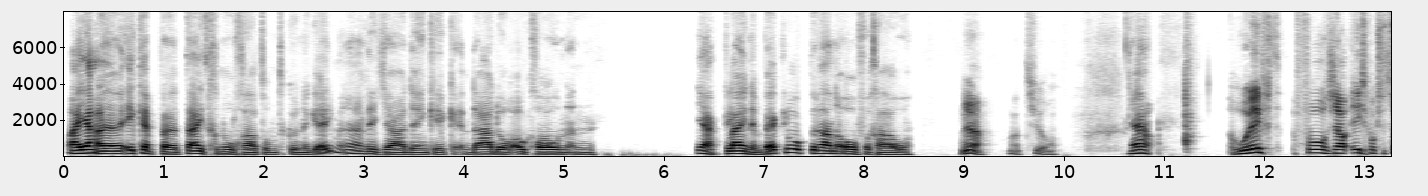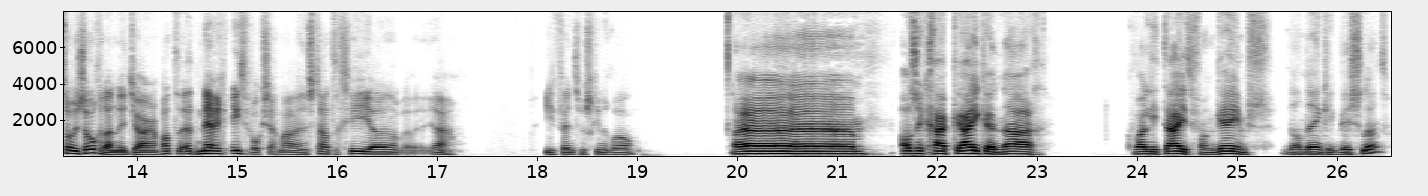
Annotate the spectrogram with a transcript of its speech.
maar ja, ik heb uh, tijd genoeg gehad om te kunnen gamen uh, dit jaar, denk ik. En daardoor ook gewoon een ja, kleine backlog eraan overgehouden. Ja, Nou, chill. Ja. Hoe heeft volgens jou Xbox het sowieso gedaan dit jaar? Wat het merk Xbox, zeg maar. Hun strategie, uh, ja. Events misschien nog wel. Uh, als ik ga kijken naar kwaliteit van games, dan denk ik wisselend.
